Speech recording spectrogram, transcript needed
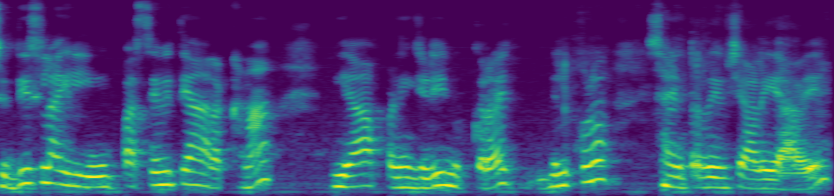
ਸਿੱਧੀ ਸਿਲਾਈ ਪਾਸੇ ਵੀ ਧਿਆਨ ਰੱਖਣਾ ਵੀ ਆ ਆਪਣੀ ਜਿਹੜੀ ਨੁੱਕਰ ਹੈ ਬਿਲਕੁਲ ਸੈਂਟਰ ਦੇ ਵਿਚਾਲੇ ਆਵੇ।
